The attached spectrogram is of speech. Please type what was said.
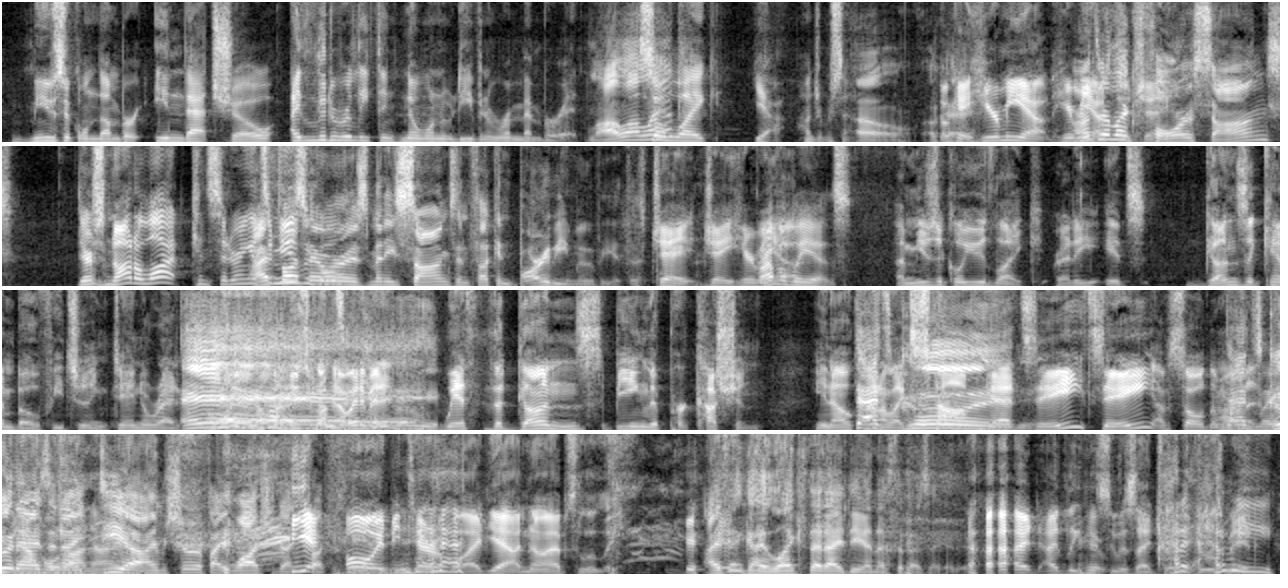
musical number in that show, I literally think no one would even remember it. La La la So like, yeah, hundred percent. oh, okay. Okay, hear me out. Hear me Aren't out. there though, like Jay. four songs? There's not a lot considering it's I a thought musical. there were as many songs in fucking Barbie movie at this point. Jay, Jay, hear me out. Probably is. a musical you'd like. Ready? It's Guns Akimbo featuring Daniel Radcliffe. Hey! A musical. Now wait a Hey! minute. With the guns being the percussion. You know, kind of like stomp. good. Yeah, see, see, I've sold them on That's it. Good now as an on, idea. I- I'm sure if I watched it, I'd Yeah. fucking. Oh, it'd be terrible. I'd, yeah. No, absolutely. I think I like that idea, and that's the best idea. I'd, I'd lead the suicide train. How do, how do we?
